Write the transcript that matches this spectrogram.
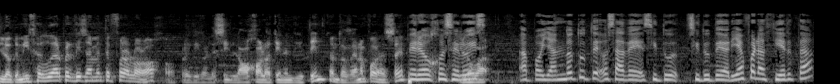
lo que me hizo dudar precisamente fueron los ojos. Pero digo, si los ojos lo tienen distintos, entonces no puede ser. Pero José Luis, apoyando tu, te- o sea, de, si tu, si tu teoría fuera cierta,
